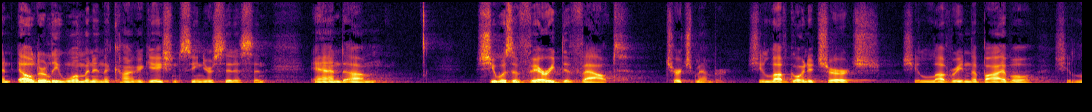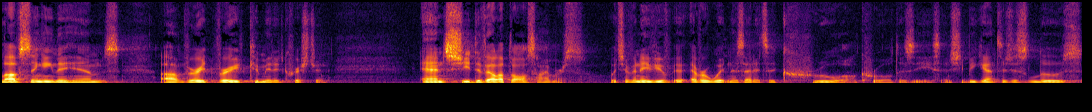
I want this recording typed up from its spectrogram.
an elderly woman in the congregation, senior citizen, and um, she was a very devout church member. She loved going to church, she loved reading the Bible, she loved singing the hymns, um, very, very committed Christian. And she developed Alzheimer's, which, if any of you have ever witnessed that, it's a cruel, cruel disease. And she began to just lose.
